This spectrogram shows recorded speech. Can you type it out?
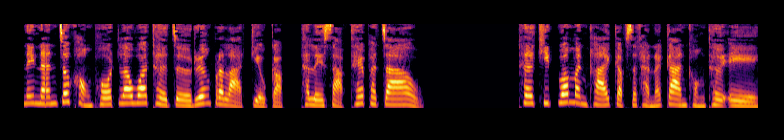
ในนั้นเจ้าของโพสต์เล่าว่าเธอเจอเรื่องประหลาดเกี่ยวกับทะเลสาบเทพเจ้า เธอคิดว่ามันคล้ายกับสถานการณ์ของเธอเอง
